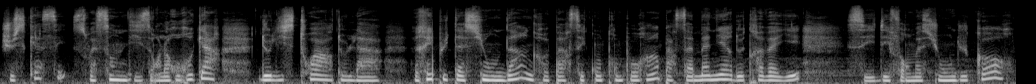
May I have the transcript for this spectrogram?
jusqu'à ses 70 ans. Alors au regard de l'histoire de la réputation d'Ingres par ses contemporains, par sa manière de travailler, ses déformations du corps,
